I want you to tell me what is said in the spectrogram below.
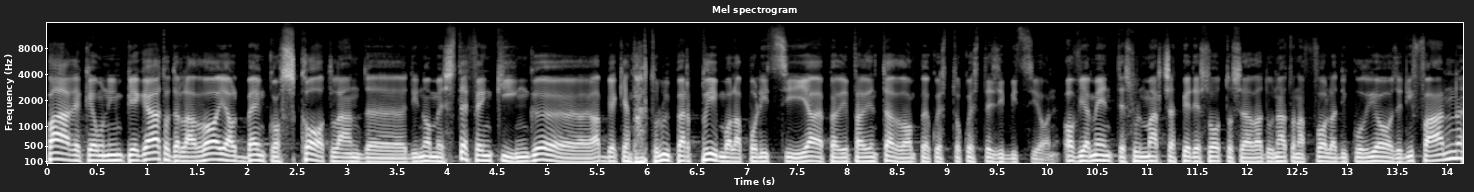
Pare che un impiegato della Royal Bank of Scotland eh, di nome Stephen King eh, abbia chiamato lui per primo la polizia per far interrompere questo- questa esibizione. Ovviamente sul marciapiede sotto si era radunata una folla di curiosi, di fan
